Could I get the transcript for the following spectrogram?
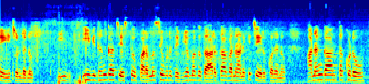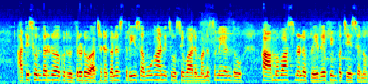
చేయుచుండెను. ఈ ఈ విధంగా చేస్తూ పరమశివుడు దివ్యమ్మకు ద్వారకావనానికి చేరుకొనెను. అనంగాంతకుడు అతి సుందరుడు ఒక రుద్రుడు. అచ్చటగల స్త్రీ సమూహాన్ని చూసి వారి మనసులయందు కామవాసనలు ప్రేరేపింపచేసెను.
